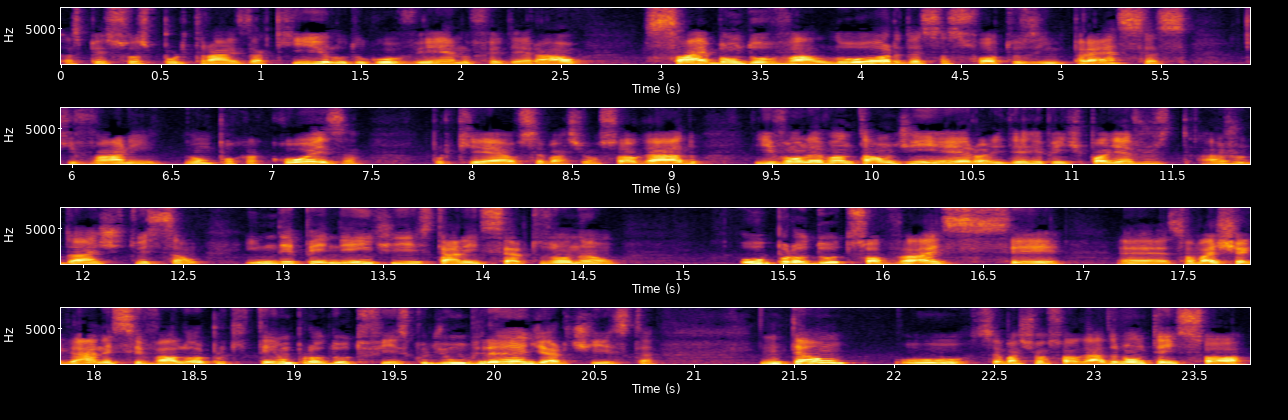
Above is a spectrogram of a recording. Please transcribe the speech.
as pessoas por trás daquilo, do governo federal, saibam do valor dessas fotos impressas, que valem não pouca coisa, porque é o Sebastião Salgado, e vão levantar um dinheiro ali, de repente pode ajudar a instituição, independente de estarem certos ou não. O produto só vai ser, é, só vai chegar nesse valor porque tem um produto físico de um grande artista. Então, o Sebastião Salgado não tem só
